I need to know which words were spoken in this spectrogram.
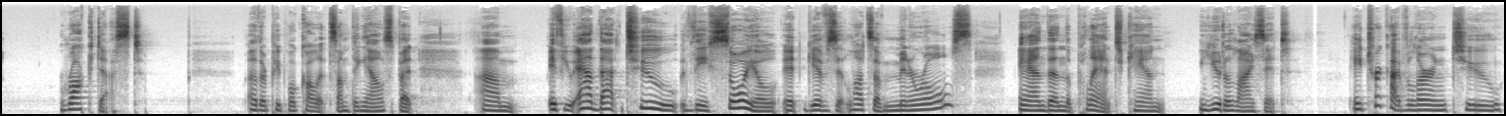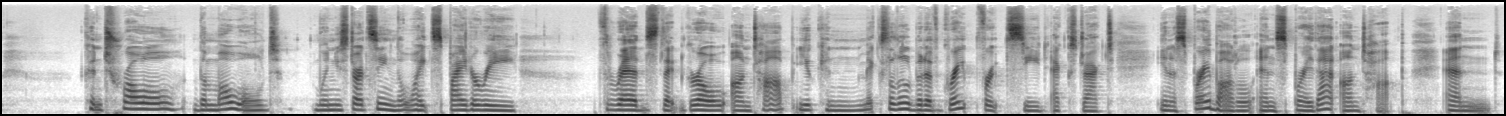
rock dust. Other people call it something else, but um, if you add that to the soil, it gives it lots of minerals, and then the plant can utilize it. A trick I've learned to control the mold when you start seeing the white spidery threads that grow on top, you can mix a little bit of grapefruit seed extract in a spray bottle and spray that on top. And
